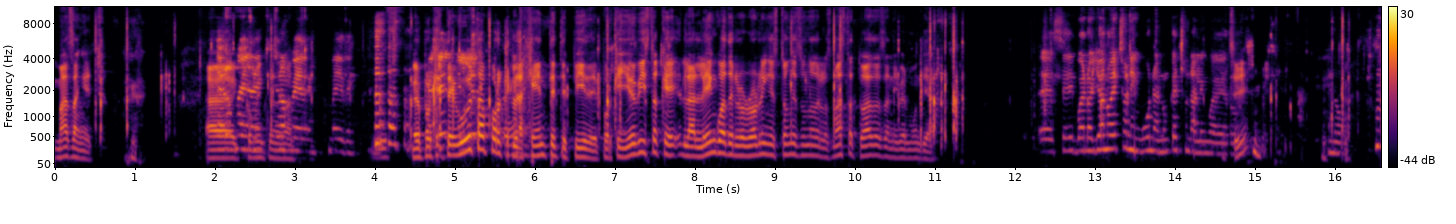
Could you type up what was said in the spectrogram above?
más han hecho? Ah. ¿Pero porque te gusta o porque la gente te pide? Porque yo he visto que la lengua de los Rolling Stones es uno de los más tatuados a nivel mundial. Eh, sí, bueno, yo no he hecho ninguna, nunca he hecho una lengua de rock. ¿Sí? No.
